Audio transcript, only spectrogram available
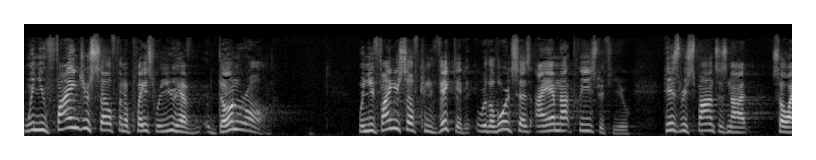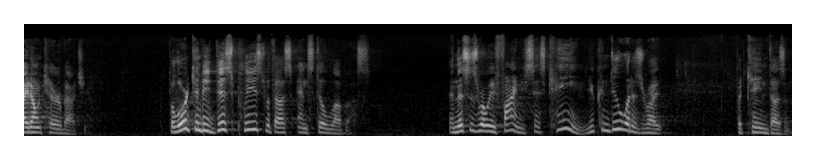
when you find yourself in a place where you have done wrong, when you find yourself convicted, where the Lord says, I am not pleased with you, his response is not, So I don't care about you. The Lord can be displeased with us and still love us. And this is where we find, he says, Cain, you can do what is right, but Cain doesn't.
